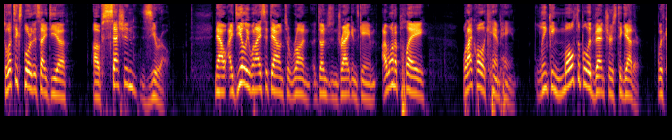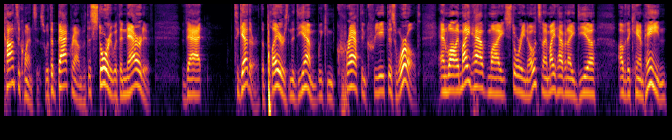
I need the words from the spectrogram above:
So let's explore this idea of session zero. Now, ideally, when I sit down to run a Dungeons and Dragons game, I want to play what I call a campaign, linking multiple adventures together with consequences, with a background, with a story, with a narrative that together, the players and the DM, we can craft and create this world. And while I might have my story notes and I might have an idea of the campaign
